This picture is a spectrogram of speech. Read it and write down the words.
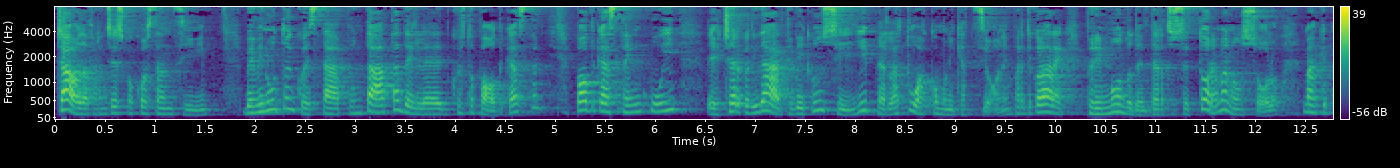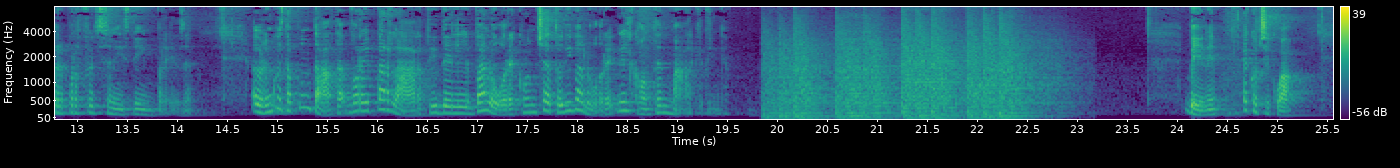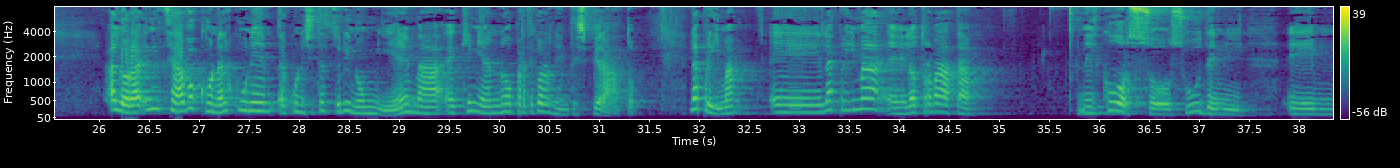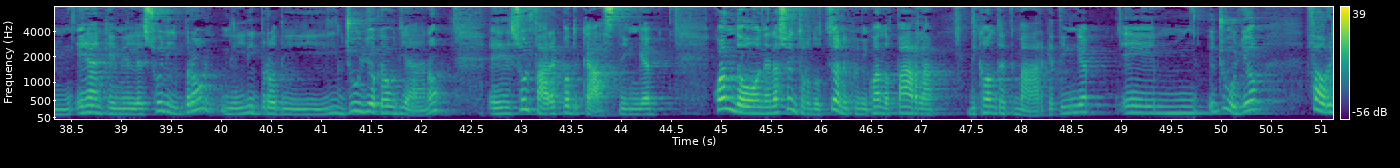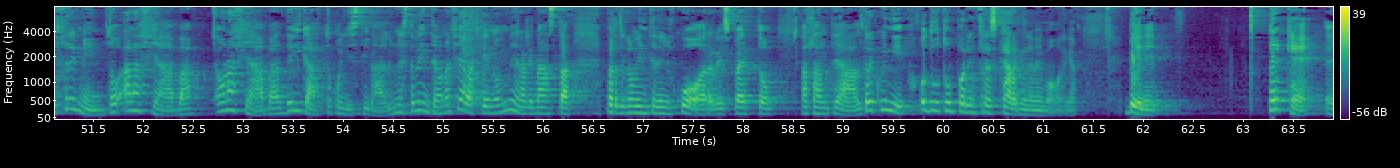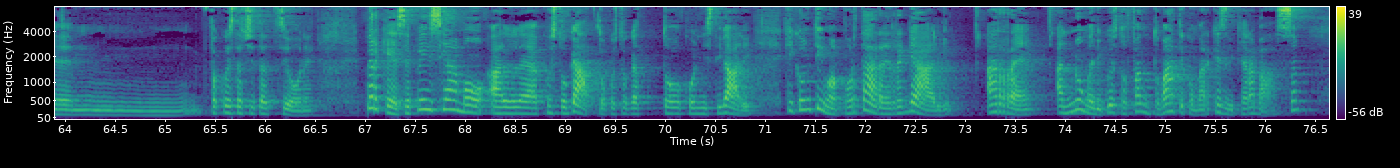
Ciao da Francesco Costanzini, benvenuto in questa puntata del, di questo podcast, podcast in cui eh, cerco di darti dei consigli per la tua comunicazione, in particolare per il mondo del terzo settore, ma non solo, ma anche per professionisti e imprese. Allora, in questa puntata vorrei parlarti del valore, concetto di valore nel content marketing. Bene, eccoci qua. Allora, iniziavo con alcune, alcune citazioni non mie, ma eh, che mi hanno particolarmente ispirato. La prima, eh, la prima eh, l'ho trovata nel corso su Udemy ehm, e anche nel suo libro, nel libro di Giulio Gaudiano, eh, sul fare podcasting. Quando nella sua introduzione, quindi quando parla di content marketing, ehm, Giulio fa un riferimento alla fiaba, a una fiaba del gatto con gli stivali. Onestamente è una fiaba che non mi era rimasta particolarmente nel cuore rispetto a tante altre, quindi ho dovuto un po' rinfrescarmi la memoria. Bene, perché ehm, fa questa citazione? Perché se pensiamo al, a questo gatto, questo gatto con gli stivali, che continua a portare regali al re al nome di questo fantomatico marchese di Carabas,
